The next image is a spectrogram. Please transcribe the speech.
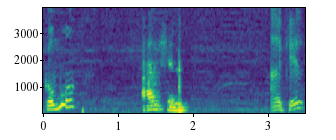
¿Cómo? Ángel. Ángel.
